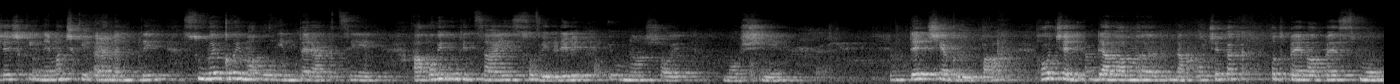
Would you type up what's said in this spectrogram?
češki i nemački elementi su vekovima u interakciji, a ovi uticaji su vidljivi i u našoj mošnji. Dečja grupa hoće da vam na početak otpeva pesmu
